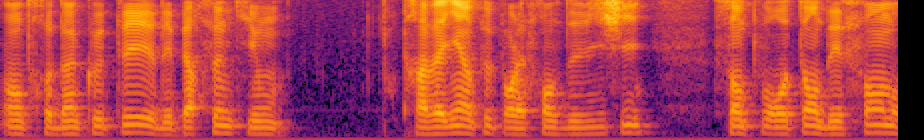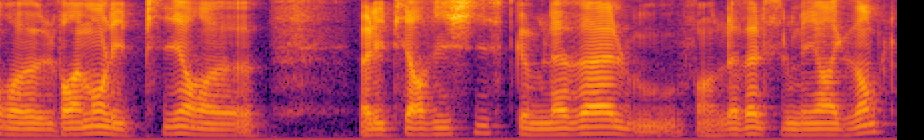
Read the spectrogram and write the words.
entre d'un côté des personnes qui ont travaillé un peu pour la France de Vichy sans pour autant défendre euh, vraiment les pires euh, bah, les pires vichistes comme Laval ou enfin Laval c'est le meilleur exemple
